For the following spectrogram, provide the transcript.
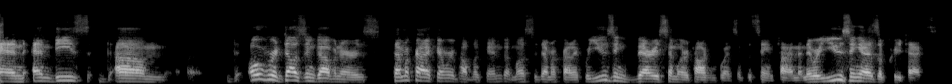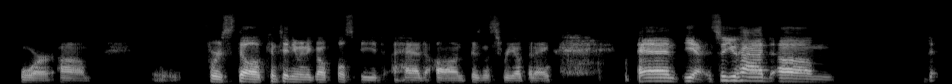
And, and these, um, over a dozen governors, Democratic and Republican, but mostly Democratic, were using very similar talking points at the same time. And they were using it as a pretext for, um, for still continuing to go full speed ahead on business reopening and yeah, so you had um, th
